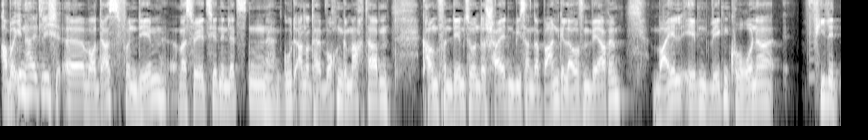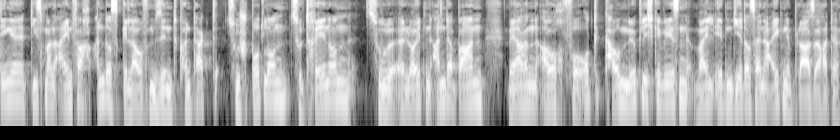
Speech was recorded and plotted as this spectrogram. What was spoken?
Aber inhaltlich äh, war das von dem, was wir jetzt hier in den letzten gut anderthalb Wochen gemacht haben, kaum von dem zu unterscheiden, wie es an der Bahn gelaufen wäre, weil eben wegen Corona viele Dinge diesmal einfach anders gelaufen sind. Kontakt zu Sportlern, zu Trainern, zu äh, Leuten an der Bahn wären auch vor Ort kaum möglich gewesen, weil eben jeder seine eigene Blase hatte.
